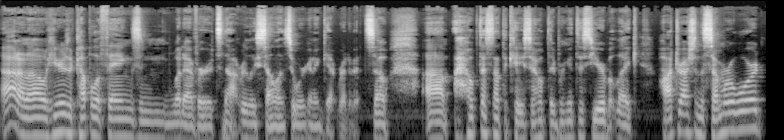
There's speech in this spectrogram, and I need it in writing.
I don't know, here's a couple of things and whatever. It's not really selling, so we're going to get rid of it. So um, I hope that's not the case. I hope they bring it this year. But like Hot Trash in the Summer Award,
